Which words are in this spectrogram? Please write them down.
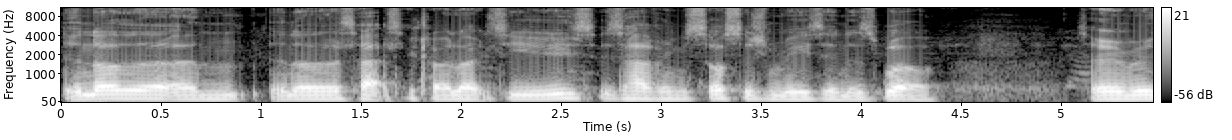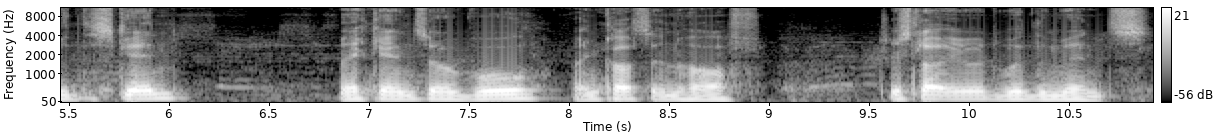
another um, another tactic I like to use is having sausage meat in as well. So remove the skin, make it into a ball, and cut it in half, just like you would with the mince.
